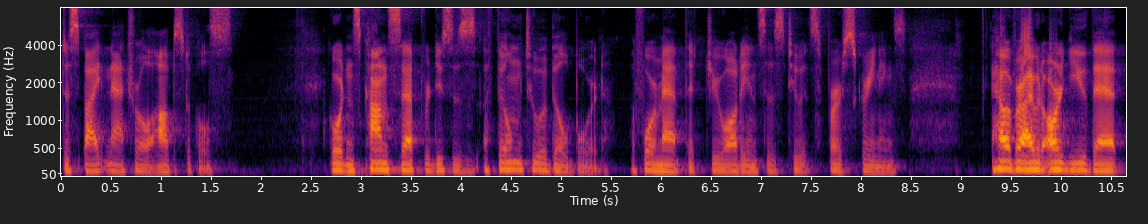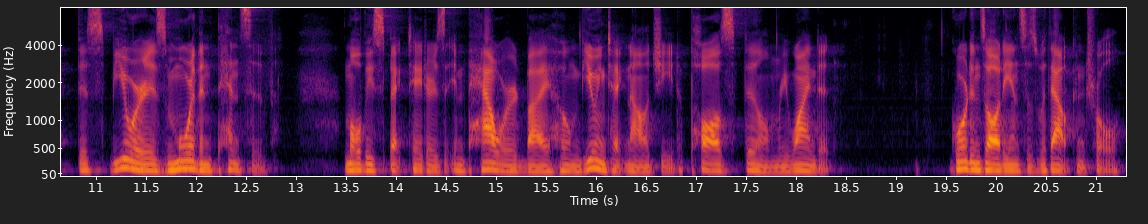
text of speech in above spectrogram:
despite natural obstacles. Gordon's concept reduces a film to a billboard, a format that drew audiences to its first screenings. However, I would argue that this viewer is more than pensive. Mulvey's spectators empowered by home viewing technology to pause film, rewind it. Gordon's audience is without control.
